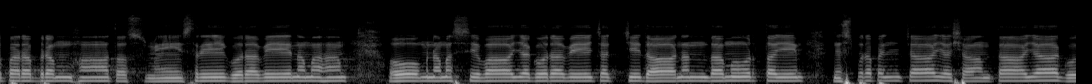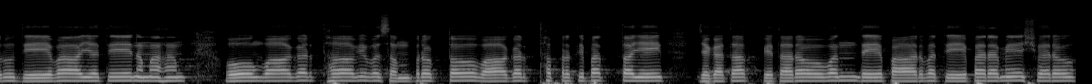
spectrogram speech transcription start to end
परब्रह्मा, तस्मै श्रीगुरवे नमः। ॐ नमः शिवाय, गुरवे चच्चिदानन्दमूर्तये। निष्प्रपञ्चाय शान्ताय, गुरुदेवाय ते नमः। ॐ वागर्थाविव सम्पृक्तौ वागर्थप्रतिपत्तये जगतः पितरौ वंदे पार्वती परमेश्वरौ।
